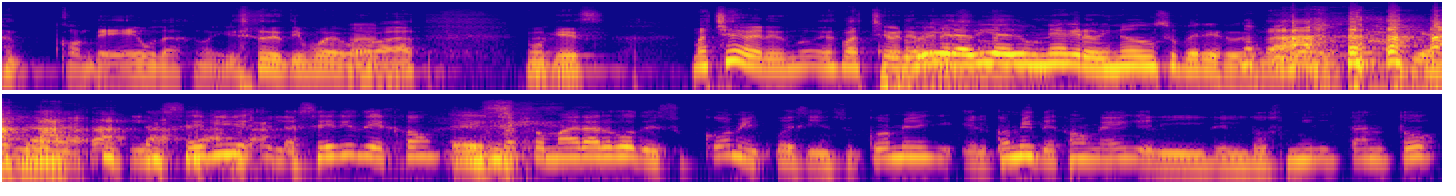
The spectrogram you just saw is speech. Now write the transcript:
con deudas, ¿no? Y ese tipo de Claro. Como que es más chévere, ¿no? Es más chévere Vive ver la eso. vida de un negro y no de un superhéroe. No, pero la, la serie, la serie de Hawkeye va a tomar algo de su cómic, pues, y en su cómic, el cómic de Hawkeye, el del 2000 tanto,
